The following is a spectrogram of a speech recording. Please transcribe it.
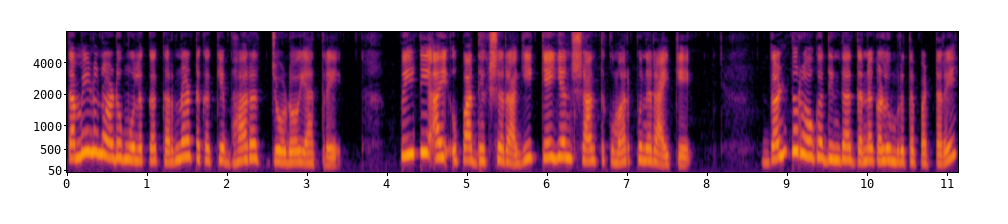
ತಮಿಳುನಾಡು ಮೂಲಕ ಕರ್ನಾಟಕಕ್ಕೆ ಭಾರತ್ ಜೋಡೋ ಯಾತ್ರೆ. ಪಿಟಿಐ ಉಪಾಧ್ಯಕ್ಷರಾಗಿ ಕೆಎನ್ ಶಾಂತಕುಮಾರ್ ಪುನರಾಯ್ಕೆ. ಗಂಟು ರೋಗದಿಂದ ದನಗಳು ಮೃತಪಟ್ಟರೆ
